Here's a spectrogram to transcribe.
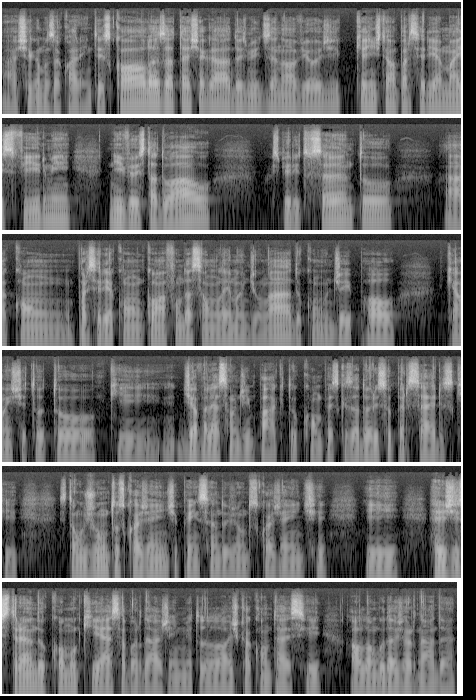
uh, chegamos a 40 escolas, até chegar a 2019 hoje, que a gente tem uma parceria mais firme, nível estadual, Espírito Santo, uh, com parceria com, com a Fundação Lehman de um lado, com o J. Paul, que é um instituto que, de avaliação de impacto, com pesquisadores super sérios que estão juntos com a gente, pensando juntos com a gente e registrando como que essa abordagem metodológica acontece ao longo da jornada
